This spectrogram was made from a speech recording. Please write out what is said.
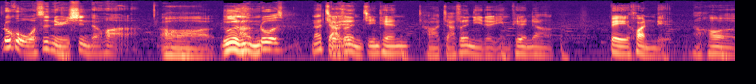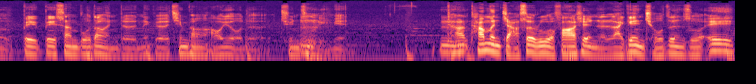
如果我是女性的话哦，如果是、啊、如果那假设你今天好，假设你的影片这样被换脸，然后被被散播到你的那个亲朋好友的群组里面，嗯、他他们假设如果发现了，来跟你求证说，哎、欸，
